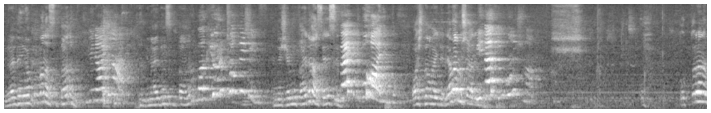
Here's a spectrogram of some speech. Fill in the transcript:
Günaydın yok mu bana sultanım? Günaydın abi. Günaydın sultanım. Bakıyorum çok neşelisin. Neşemin kaynağı sensin. Ben bu halimde. Başlamayla ne varmış halimde? Bilmezsin konuşma. Doktor hanım.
